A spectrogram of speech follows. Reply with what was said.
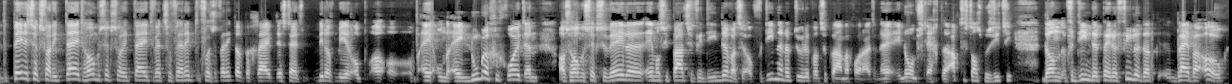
de pedoseksualiteit, homoseksualiteit werd, zover ik, voor zover ik dat begrijp, destijds min of meer op, op, op onder één noemer gegooid. En als homoseksuele emancipatie verdiende, wat ze ook verdienden natuurlijk, want ze kwamen gewoon uit een enorm slechte achterstandspositie, dan verdienden pedofielen dat blijkbaar ook.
